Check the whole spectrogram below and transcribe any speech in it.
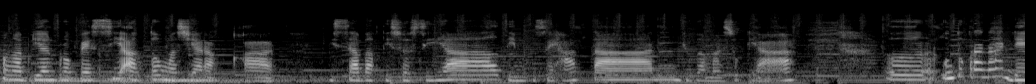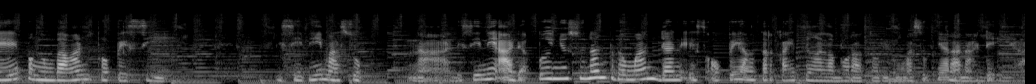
pengabdian profesi atau masyarakat. Bisa bakti sosial, tim kesehatan juga masuk ya. E, untuk ranah D, pengembangan profesi. Di sini masuk. Nah, di sini ada penyusunan pedoman dan SOP yang terkait dengan laboratorium. Masuknya ranah D ya.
